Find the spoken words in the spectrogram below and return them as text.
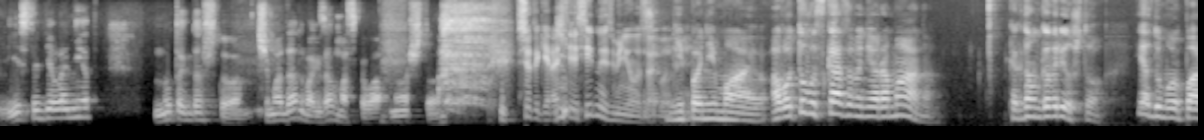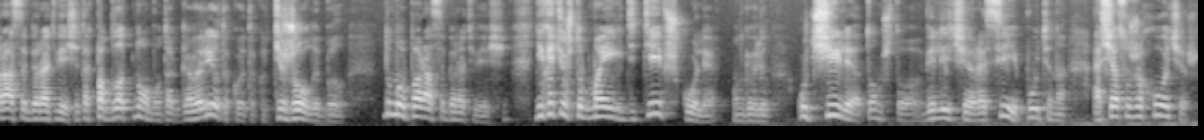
Если дела нет, ну тогда что? Чемодан, вокзал, Москва. Ну а что? Все-таки Россия сильно изменилась? Не понимаю. А вот то высказывание Романа, когда он говорил, что я думаю, пора собирать вещи. Так по-блатному так говорил, такой такой тяжелый был. Думаю, пора собирать вещи. Не хочу, чтобы моих детей в школе, он говорил, учили о том, что величие России, Путина. А сейчас уже хочешь.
